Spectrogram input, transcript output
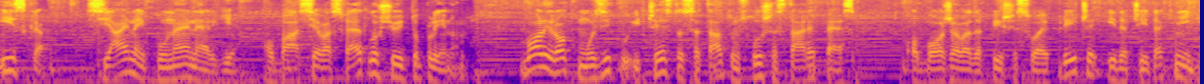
Iskra, sjajna i puna energije, obasjava svetlošću i toplinom. Voli rock muziku i često sa tatom sluša stare pesme. Obožava da piše svoje priče i da čita knjige.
